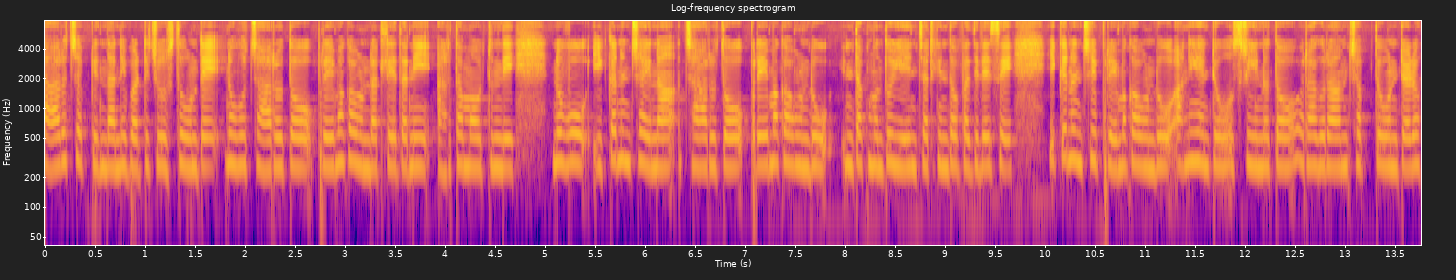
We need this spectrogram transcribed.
చారు చెప్పిన దాన్ని బట్టి చూస్తూ ఉంటే నువ్వు చారుతో ప్రేమగా ఉండట్లేదని అర్థమవుతుంది. నువ్వు ఇక నుంచైనా చారుతో ప్రేమగా ఉండు ఇంతకుముందు ఏం జరిగిందో వదిలేసే ఇక నుంచి ప్రేమగా ఉండు అని అంటూ శ్రీనుతో రఘురామ్ చెప్తూ ఉంటాడు.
